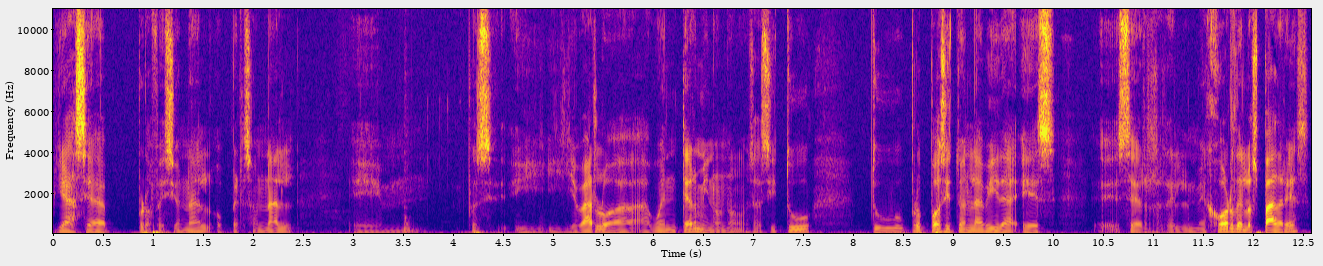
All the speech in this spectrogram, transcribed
ya sea profesional o personal, Em, pues y, llevarlo a, buen término, ¿no? O sea, si tú, tu propósito en la vida es eh, ser el mejor de los padres,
